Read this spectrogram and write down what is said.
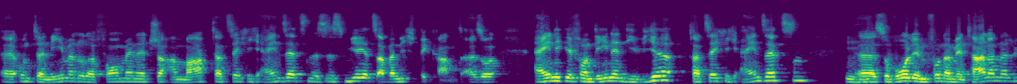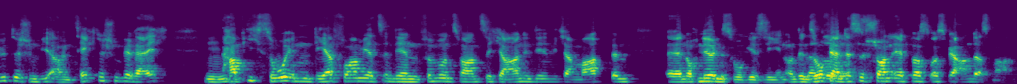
äh, Unternehmen oder Fondsmanager am Markt tatsächlich einsetzen. Es ist mir jetzt aber nicht bekannt. Also einige von denen, die wir tatsächlich einsetzen, mhm. äh, sowohl im fundamentalanalytischen wie auch im technischen Bereich, mhm. habe ich so in der Form jetzt in den 25 Jahren, in denen ich am Markt bin, äh, noch nirgendwo gesehen. Und insofern, also, das ist schon etwas, was wir anders machen.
